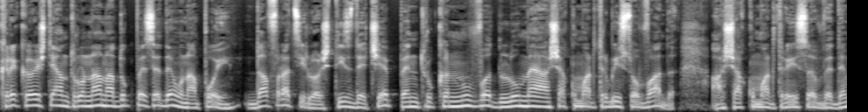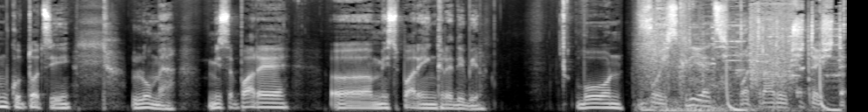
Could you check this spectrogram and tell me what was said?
cred că ăștia într-un an aduc PSD-ul înapoi. Da, fraților, știți de ce? Pentru că nu văd lumea așa cum ar trebui să o vadă, așa cum ar trebui să vedem cu toții lumea. Mi se pare, uh, mi se pare incredibil. Bun. Voi scrieți, Pătraru citește.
